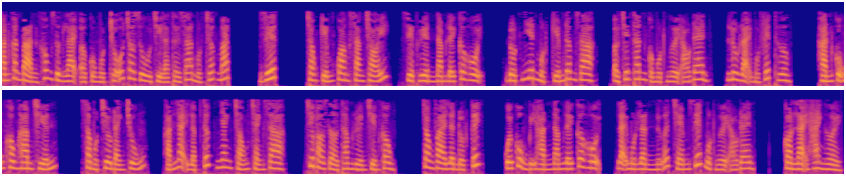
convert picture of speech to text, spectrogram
Hắn căn bản không dừng lại ở cùng một chỗ cho dù chỉ là thời gian một chớp mắt. Giết! Trong kiếm quang sáng chói, Diệp Huyền nắm lấy cơ hội, đột nhiên một kiếm đâm ra, ở trên thân của một người áo đen, lưu lại một vết thương. Hắn cũng không ham chiến, sau một chiêu đánh trúng, hắn lại lập tức nhanh chóng tránh ra, chưa bao giờ tham luyến chiến công. Trong vài lần đột kích, cuối cùng bị hắn nắm lấy cơ hội, lại một lần nữa chém giết một người áo đen còn lại hai người.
